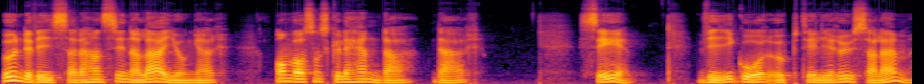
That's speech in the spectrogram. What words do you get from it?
undervisade han sina lärjungar om vad som skulle hända där. Se, vi går upp till Jerusalem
